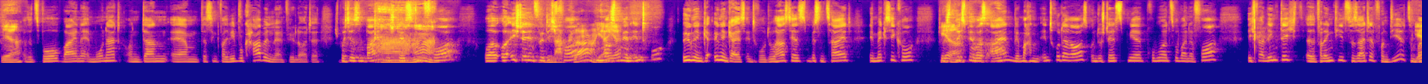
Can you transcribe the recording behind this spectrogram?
Ja. Also zwei Weine im Monat und dann, ähm, das sind quasi wie Vokabeln lernen für die Leute. Sprich, das ist ein Wein, den stellst du vor, oder, oder ich stelle den für dich Na vor. klar, du ja, machst ja. mir ein Intro, irgendein, ge- irgendein geiles Intro. Du hast jetzt ein bisschen Zeit in Mexiko, du Ja. sprichst mir was ein, wir machen ein Intro daraus und du stellst mir pro Monat zwei Weine vor. Ich verlinke dich, äh, verlinke die zur Seite von dir, zum Ja.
